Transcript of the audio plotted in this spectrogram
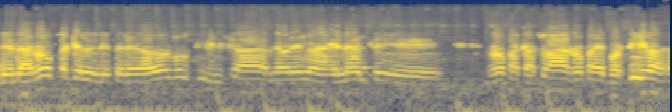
de la ropa que el depredador va a utilizar de ahora en adelante, ropa casual, ropa deportiva,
